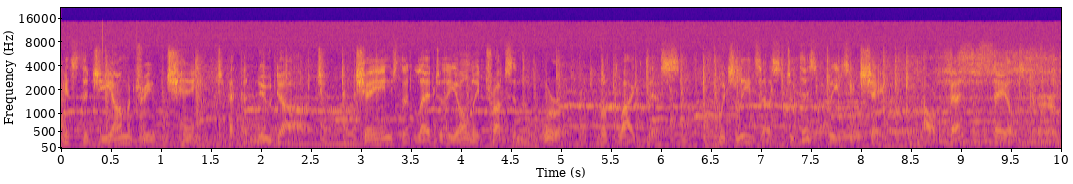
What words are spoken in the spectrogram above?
It's the geometry of change at the new Dodge. Change that led to the only trucks in the world that look like this, which leads us to this pleasing shape, our best sales curve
